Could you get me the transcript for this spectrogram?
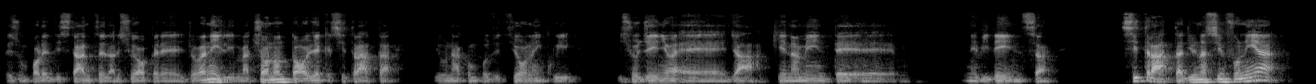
preso un po' le distanze dalle sue opere giovanili, ma ciò non toglie che si tratta di una composizione in cui il suo genio è già pienamente in evidenza. Si tratta di una sinfonia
